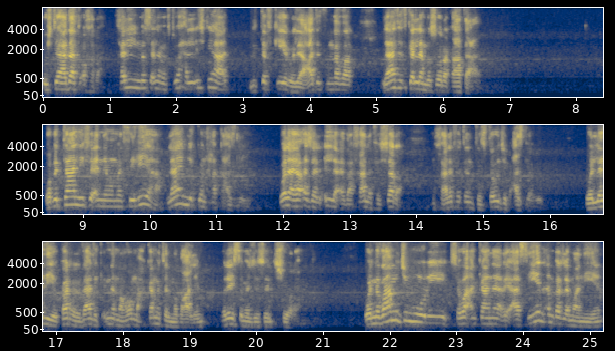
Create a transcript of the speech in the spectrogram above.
واجتهادات أخرى. خلي المسألة مفتوحة للاجتهاد للتفكير ولإعادة النظر. لا تتكلم بصورة قاطعة. وبالتالي فإن ممثليها لا يملكون حق عزله ولا يعزل إلا إذا خالف الشرع. مخالفة تستوجب عزله. والذي يقرر ذلك إنما هو محكمة المظالم وليس مجلس الشورى. والنظام الجمهوري سواء كان رئاسيا أم برلمانيا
